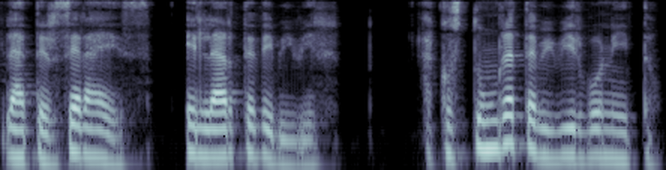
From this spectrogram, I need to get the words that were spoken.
La tercera es el arte de vivir. Acostúmbrate a vivir bonito.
